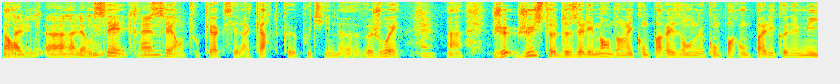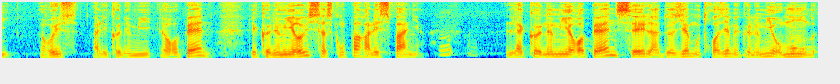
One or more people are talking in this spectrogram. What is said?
On, sait, en tout cas que c'est la carte que Poutine euh, veut jouer. Mm. Hein. juste deux éléments dans les comparaisons. Ne comparons pas l'économie russe à l'économie européenne. L'économie russe, ça se compare à l'Espagne. Mm. L'économie européenne, c'est la deuxième ou troisième économie mm. au monde.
